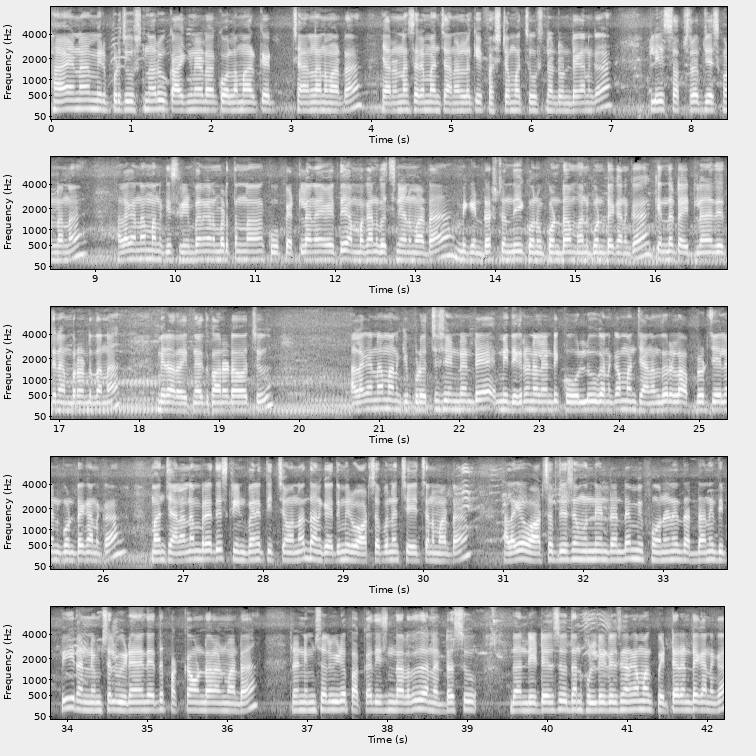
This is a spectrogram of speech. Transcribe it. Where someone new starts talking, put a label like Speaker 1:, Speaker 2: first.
Speaker 1: Hi అన్న మీరు ఇప్పుడు చూస్తున్నారు కాకినాడ కోళ్ళ మార్కెట్ ఛానల్ అనమాట ఎవరన్నా సరే మన ఛానల్లోకి ఫస్ట్ టైం వచ్చి చూసినట్టు ఉంటే కనుక ప్లీజ్ సబ్స్క్రైబ్ చేసుకోండి అన్న. అలాగన్నా మనకి స్క్రీన్ పైన కనబడుతున్న పెట్టలు అనేవి అయితే అమ్మకానికి వచ్చినాయి అనమాట మీకు ఇంట్రెస్ట్ ఉంది కొనుక్కుంటాం అనుకుంటే కనుక కింద టైటిల్ అనేది అయితే నెంబర్ ఉంటుందన్న. మీరు ఆ రైతుని అయితే కాంటాక్ట్ అవ్వచ్చు. అలాగన్నా మనకి ఇప్పుడు వచ్చేసి ఏంటంటే మీ దగ్గర ఉన్న ఇలాంటి కోళ్ళు కనుక మన ఛానల్ ద్వారా ఇలా అప్లోడ్ చేయాలనుకుంటే కనుక మన ఛానల్ నెంబర్ అయితే స్క్రీన్ పైన తెచ్చామన్నా దానికైతే మీరు వాట్సాప్ అనేది చేయొచ్చు అనమాట అలాగే వాట్సాప్ చేసే ముందు ఏంటంటే మీ ఫోన్ అనేది అడ్డానికి తిప్పి రెండు నిమిషాలు వీడియో అనేది అయితే పక్కా ఉండాలన్నమాట. రెండు నిమిషాల వీడియో పక్కా తీసిన తర్వాత దాని అడ్రస్ దాని డీటెయిల్స్ దాని ఫుల్ డీటెయిల్స్ కనుక మాకు పెట్టారంటే కనుక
